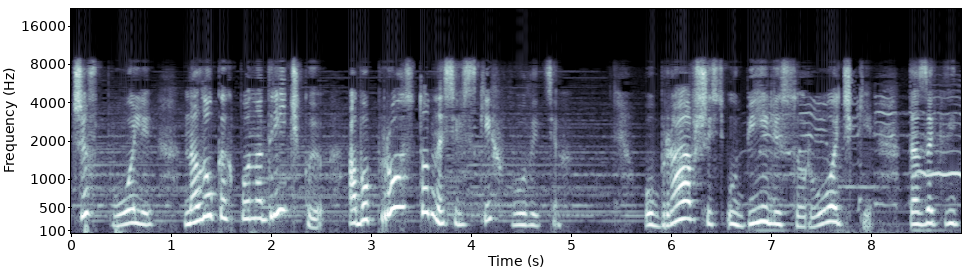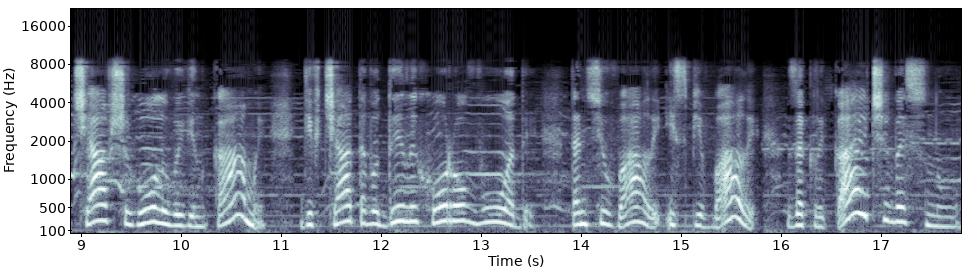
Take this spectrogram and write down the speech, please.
чи в полі, на луках понад річкою або просто на сільських вулицях. Убравшись у білі сорочки та заквітчавши голови вінками, дівчата водили хороводи, танцювали і співали, закликаючи весну.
